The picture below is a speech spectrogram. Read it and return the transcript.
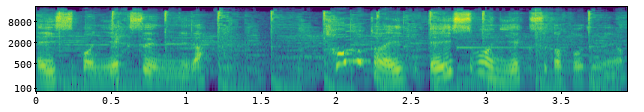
에이스번 EX입니다. 처음부터 에이, 에이스번 EX가 떠주네요.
